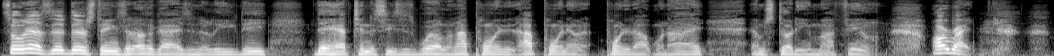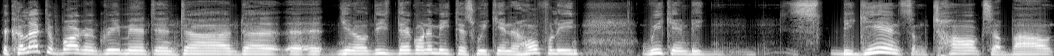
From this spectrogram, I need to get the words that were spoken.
So there's, there's things that other guys in the league, they, they have tendencies as well. And I pointed, I point out, pointed out when I am studying my film. All right the collective bargaining agreement and uh, the uh, you know these they're going to meet this weekend and hopefully we can be begin some talks about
